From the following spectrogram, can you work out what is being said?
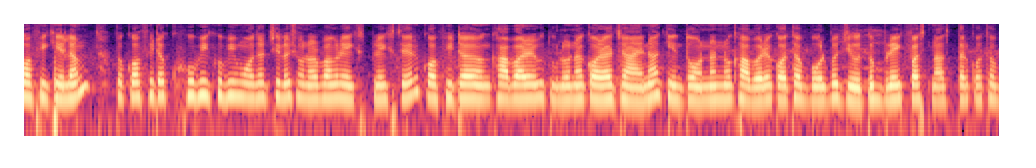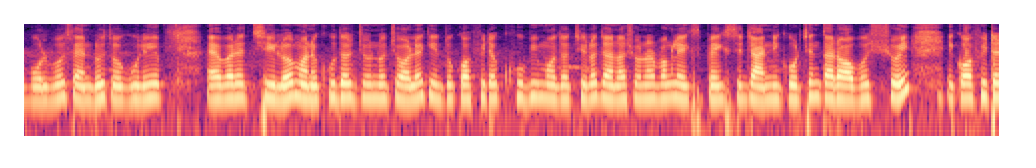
কফি খেলাম। তো কফিটা খুবই খুবই মজা ছিল সোনার বাংলা এক্সপ্রেসের। কফিটা খাবারের তুলনা করা যায় না, কিন্তু অন্যান্য খাবারের কথা বলব, যেহেতু ব্রেকফাস্ট নাস্তার কথা বলব স্যান্ডউইচ ওগুলি অ্যাভারেজ ছিল মানে ক্ষুধার জন্য চলে, কিন্তু কফিটা খুবই মজা ছিল। যারা সোনার বাংলা এক্সপ্রেসে জার্নি করছেন তারা অবশ্যই এই কফিটা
